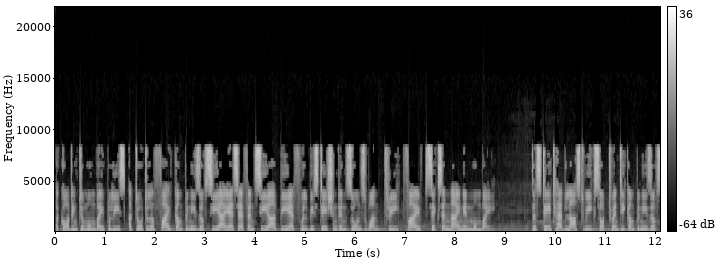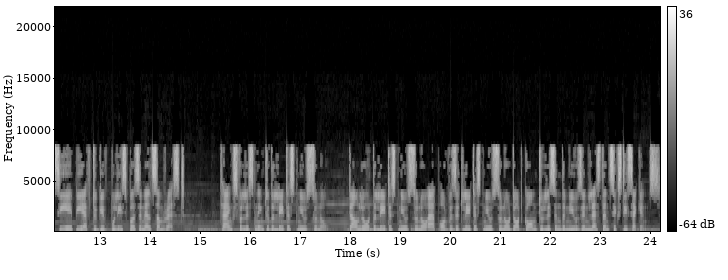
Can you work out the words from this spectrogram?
According to Mumbai Police, a total of five companies of CISF and CRPF will be stationed in zones 1, 3, 5, 6 and 9 in Mumbai. The state had last week sought 20 companies of CAPF to give police personnel some rest. Thanks for listening to the latest news Suno. Download the latest news Suno app or visit latestnewssuno.com to listen the news in less than 60 seconds.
